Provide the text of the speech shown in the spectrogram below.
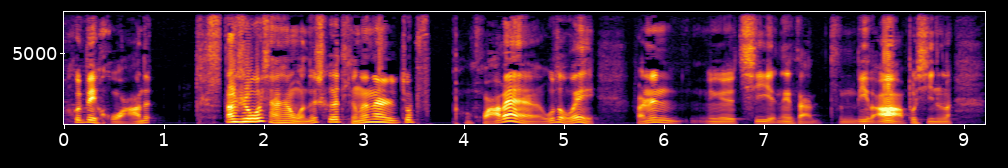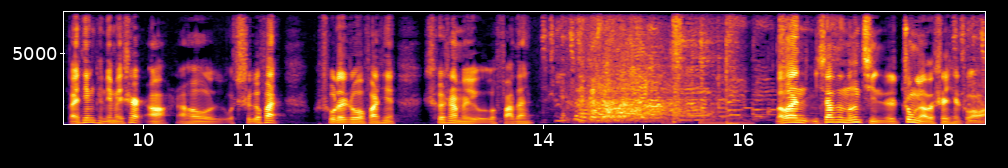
会被划的。当时我想想，我那车停在那儿就滑呗，无所谓，反正那个漆也那咋怎么地了啊，不新了，白天肯定没事儿啊。然后我吃个饭，出来之后发现车上面有个罚单。老板，你下次能紧着重要的事先说吗？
